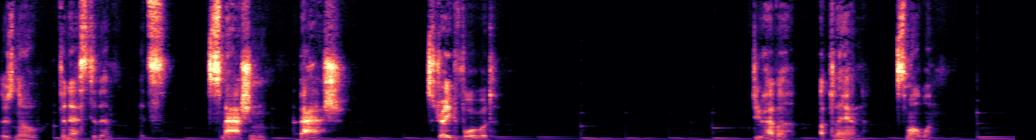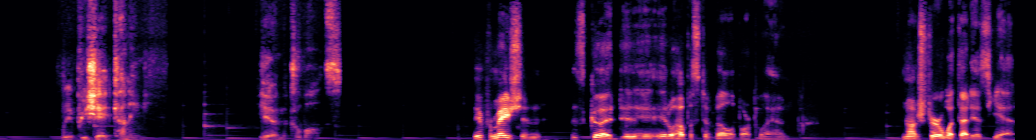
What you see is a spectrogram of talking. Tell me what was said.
There's no finesse to them. It's smash and bash. Straightforward. Do you have a, a plan? Small one. We appreciate cunning here in the Kobolds. The information is good. It, it'll help us develop our plan. I'm not sure what that is yet.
